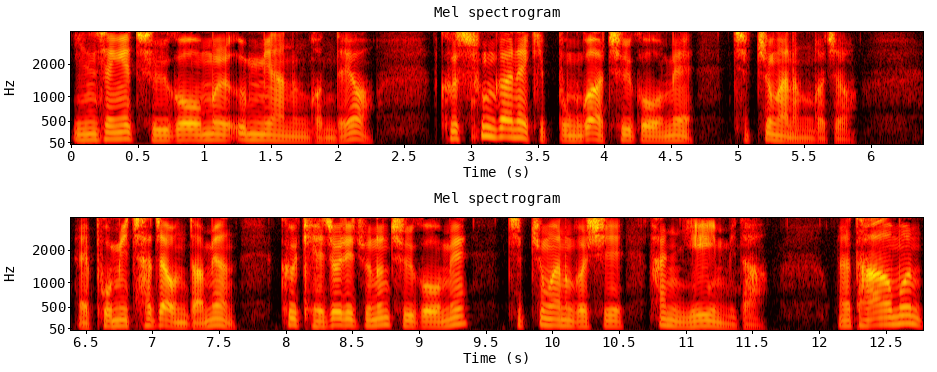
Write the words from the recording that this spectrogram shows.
인생의 즐거움을 음미하는 건데요. 그 순간의 기쁨과 즐거움에 집중하는 거죠. 봄이 찾아온다면 그 계절이 주는 즐거움에 집중하는 것이 한 예입니다. 다음은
